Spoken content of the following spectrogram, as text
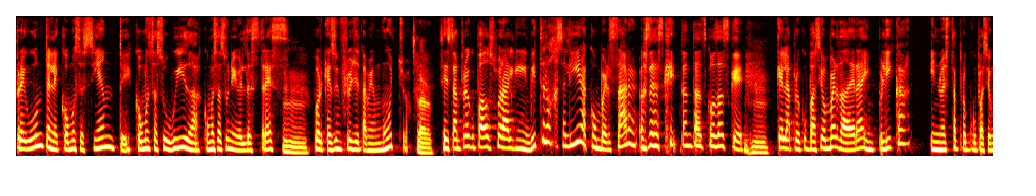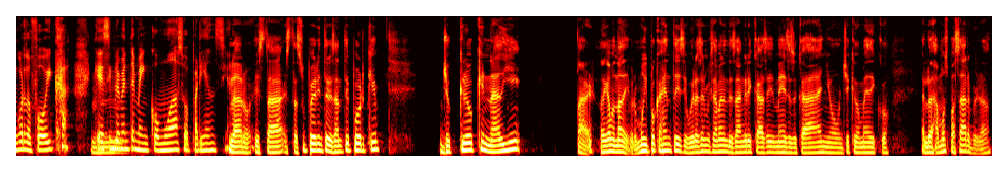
pregúntenle cómo se siente, cómo está su vida, cómo está su nivel de estrés, porque eso influye también mucho. Claro. Si están preocupados por alguien, invítelos a salir, a conversar. O sea, es que hay tantas cosas que, que la preocupación verdadera implica y no esta preocupación gordofóbica que simplemente me incomoda su apariencia. Claro, está súper interesante porque yo creo que nadie, a ver, no digamos nadie, pero muy poca gente dice, voy a hacer mi examen de sangre cada seis meses o cada año, un chequeo médico, lo dejamos pasar, ¿verdad?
